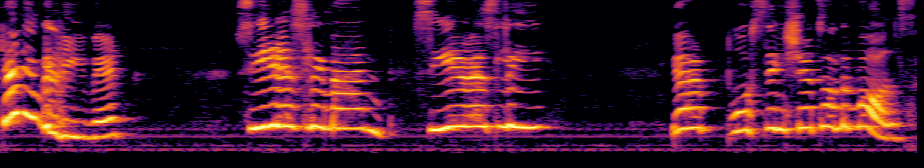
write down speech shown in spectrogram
Can you believe it? Seriously man. Seriously. You're posting shits on the walls.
